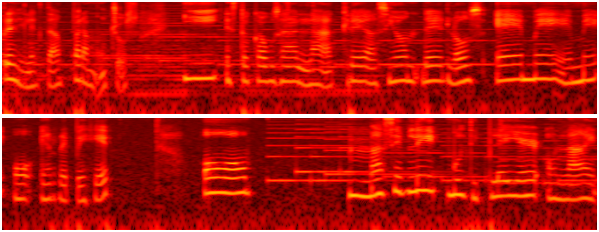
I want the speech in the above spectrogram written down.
predilecta para muchos y esto causa la creación de los MMORPG o Massively Multiplayer Online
